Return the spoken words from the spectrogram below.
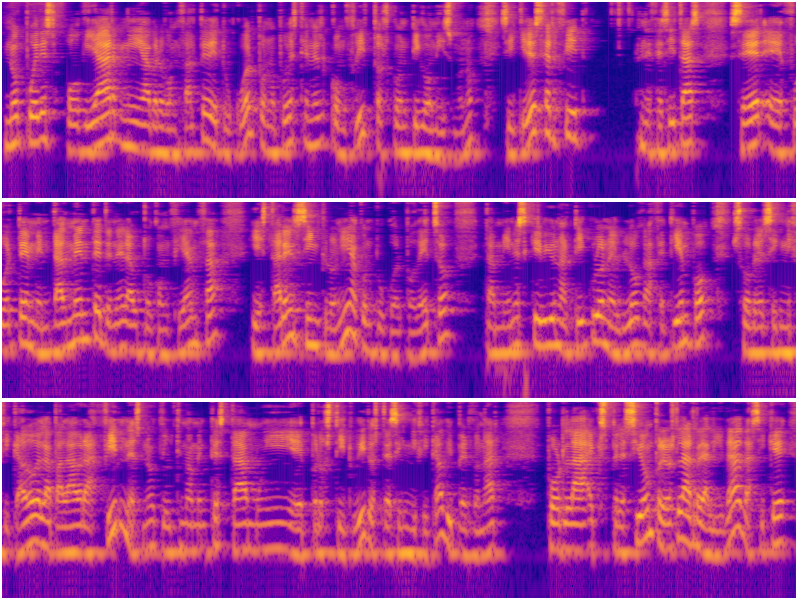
no puedes odiar ni avergonzarte de tu cuerpo, no puedes tener conflictos contigo mismo, ¿no? Si quieres ser fit, Necesitas ser eh, fuerte mentalmente, tener autoconfianza y estar en sincronía con tu cuerpo. De hecho, también escribí un artículo en el blog hace tiempo sobre el significado de la palabra fitness, ¿no? que últimamente está muy eh, prostituido este significado y perdonar por la expresión, pero es la realidad, así que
